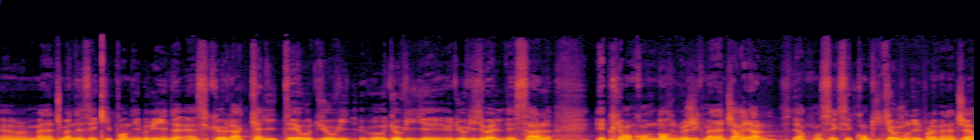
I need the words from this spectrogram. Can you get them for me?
euh, management des équipes en hybride, est-ce que la qualité audio, audiovisuelle des salles est prise en compte dans une logique managériale? C'est-à-dire qu'on sait que c'est compliqué aujourd'hui pour les managers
